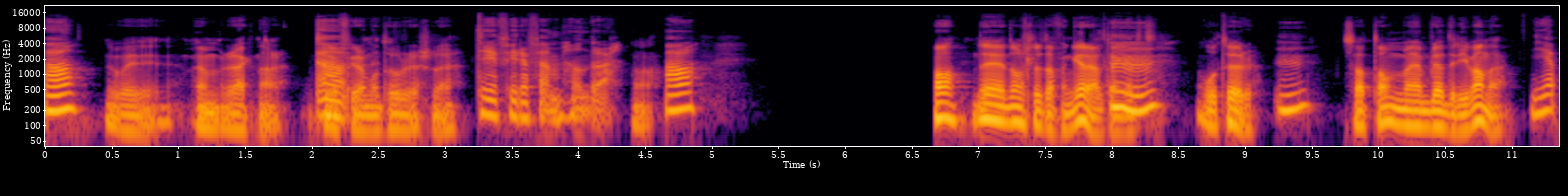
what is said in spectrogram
Ja, Det var ju, vem räknar? Tre, Ja. fyra motorer sådär. tre, fyra, femhundra. Ja. Ja. Ja, det, de slutade fungera helt enkelt. Mm. Otur. Mm. Så att de eh, blev drivande. Japp.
